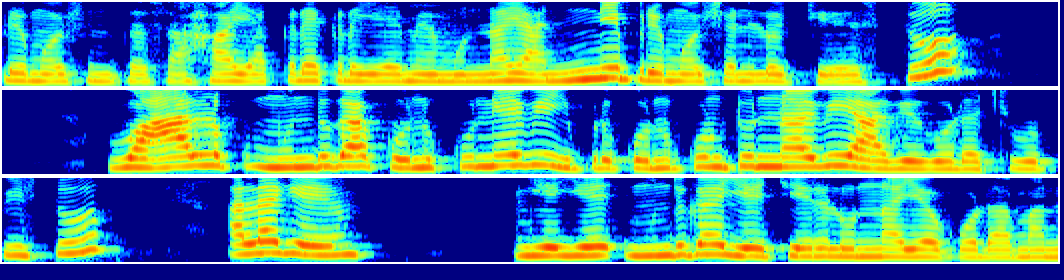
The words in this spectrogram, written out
ప్రమోషన్తో సహా ఎక్కడెక్కడ ఏమేమి ఉన్నాయో అన్ని ప్రమోషన్లు చేస్తూ వాళ్ళకు ముందుగా కొనుక్కునేవి ఇప్పుడు కొనుక్కుంటున్నవి అవి కూడా చూపిస్తూ అలాగే ఏ ఏ ముందుగా ఏ చీరలు ఉన్నాయో కూడా మన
